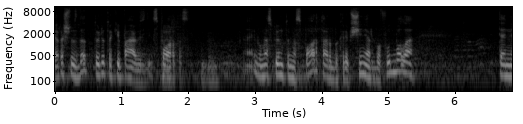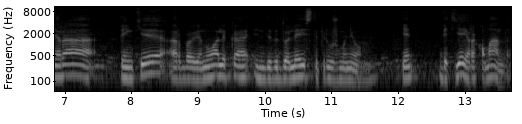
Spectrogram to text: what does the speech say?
Ir aš vis dar turiu tokį pavyzdį - sportas. Na, Jeigu mes paimtume sportą arba krepšinį arba futbolą, ten yra 5 arba 11 individualiai stiprių žmonių. Jie, bet jie yra komanda.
